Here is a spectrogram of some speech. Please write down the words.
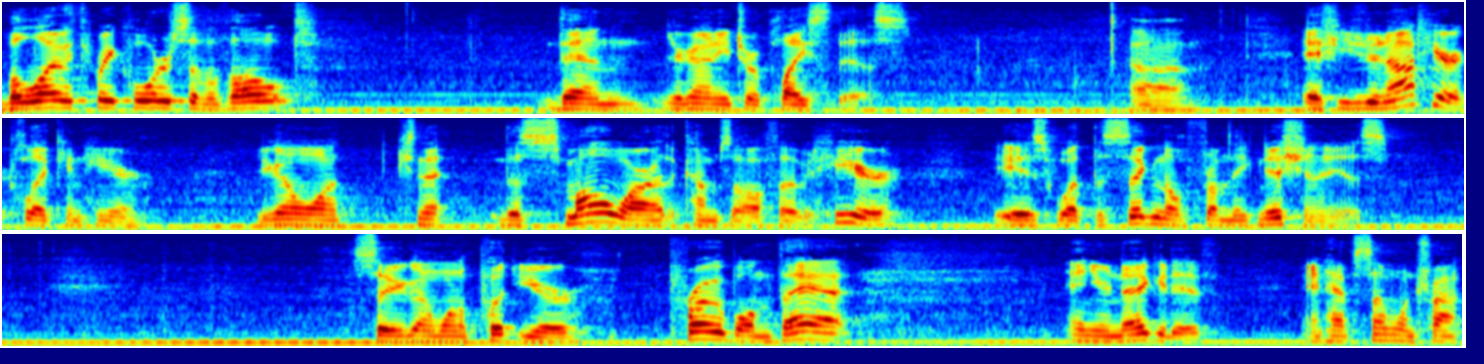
below three quarters of a volt, then you're going to need to replace this. Uh, if you do not hear a click in here, you're going to want to connect the small wire that comes off of it here is what the signal from the ignition is. So you're going to want to put your probe on that and your negative and have someone try,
